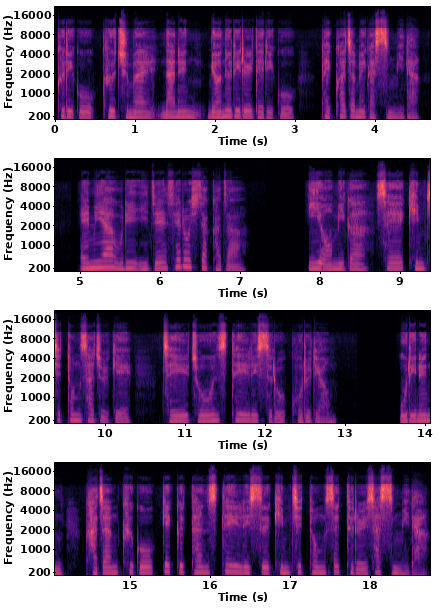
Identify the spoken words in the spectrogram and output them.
그리고 그 주말 나는 며느리를 데리고 백화점에 갔습니다. 애미야 우리 이제 새로 시작하자. 이 어미가 새 김치통 사줄게 제일 좋은 스테인리스로 고르렴. 우리는 가장 크고 깨끗한 스테인리스 김치통 세트를 샀습니다.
